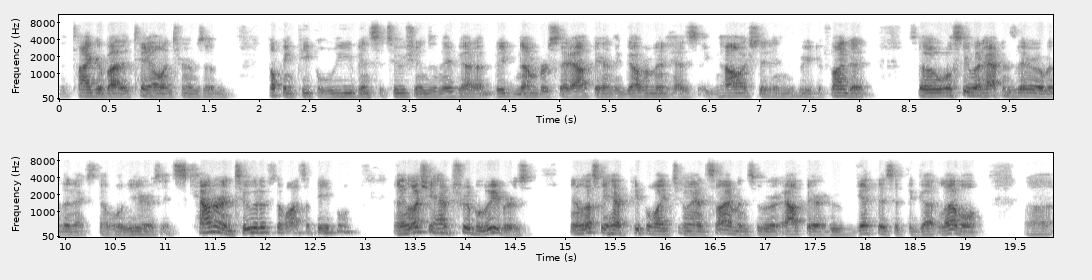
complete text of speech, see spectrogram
the tiger by the tail in terms of helping people leave institutions, and they've got a big number set out there, and the government has acknowledged it and agreed to fund it. So we'll see what happens there over the next couple of years. It's counterintuitive to lots of people, and unless you have true believers, unless we have people like Joanne Simons who are out there who get this at the gut level, uh,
